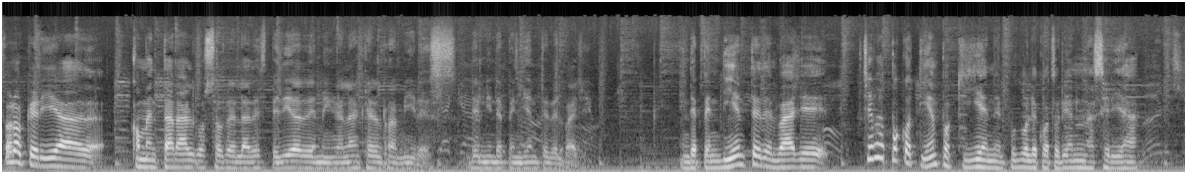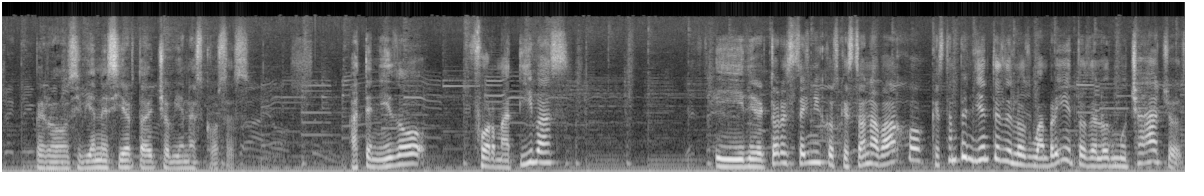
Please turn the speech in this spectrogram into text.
solo quería comentar algo sobre la despedida de Miguel Ángel Ramírez del Independiente del Valle. Independiente del Valle lleva poco tiempo aquí en el fútbol ecuatoriano en la Serie A, pero si bien es cierto ha hecho bien las cosas. Ha tenido formativas y directores técnicos que están abajo, que están pendientes de los guambritos, de los muchachos,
